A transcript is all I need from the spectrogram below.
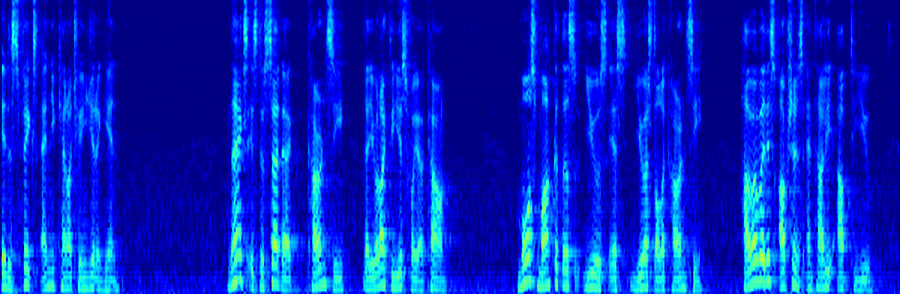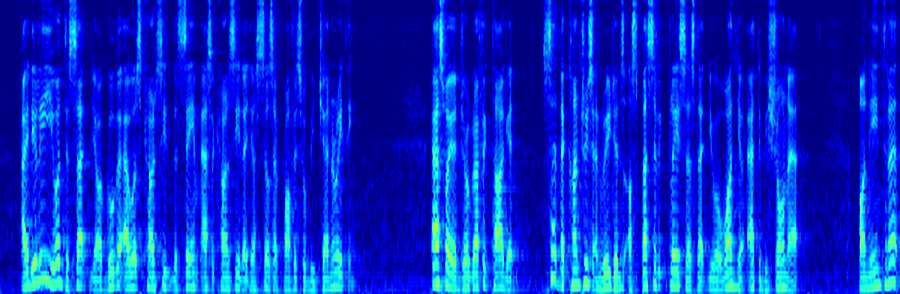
it is fixed and you cannot change it again. Next is to set a currency that you would like to use for your account. Most marketers use is US dollar currency. However, this option is entirely up to you. Ideally, you want to set your Google AdWords currency the same as the currency that your sales and profits will be generating. As for your geographic target, set the countries and regions or specific places that you will want your ad to be shown at. On the internet,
